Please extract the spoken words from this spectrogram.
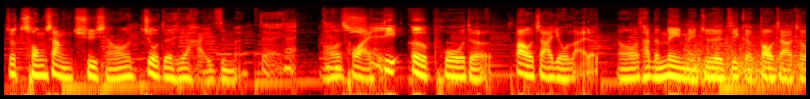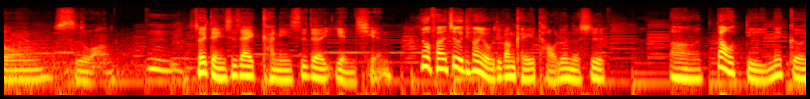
就冲上去想要救这些孩子们，对对。然后后来第二波的爆炸又来了，然后他的妹妹就在这个爆炸中死亡。嗯，所以等于是在凯尼斯的眼前，因为我发现这个地方有个地方可以讨论的是，呃，到底那个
